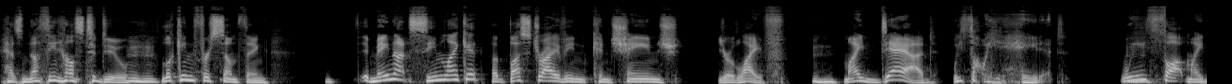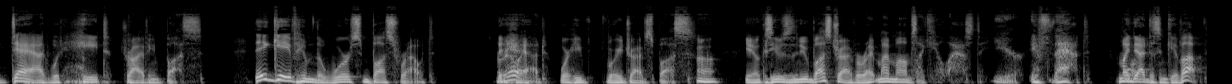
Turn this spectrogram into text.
has nothing else to do mm-hmm. looking for something. It may not seem like it but bus driving can change your life. Mm-hmm. My dad we thought he'd hate it. We mm-hmm. thought my dad would hate driving bus. They gave him the worst bus route they Really? had where he where he drives bus. Uh-huh. You know, because he was the new bus driver, right? My mom's like, he'll last a year, if that. My dad doesn't give up,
